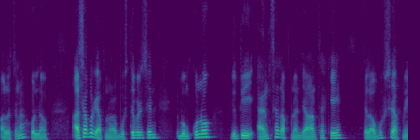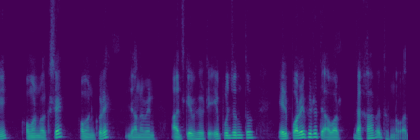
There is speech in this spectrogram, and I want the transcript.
আলোচনা করলাম। আশা করি আপনারা বুঝতে পেরেছেন এবং কোনো যদি অ্যান্সার আপনার জানা থাকে, তাহলে অবশ্যই আপনি কমেন্ট বক্সে কমেন্ট করে জানাবেন। আজকের ভিডিওটি এ পর্যন্ত। এর পরের ভিডিওতে আবার দেখা হবে। ধন্যবাদ।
